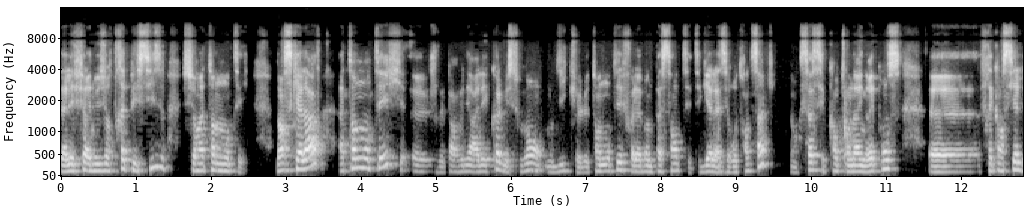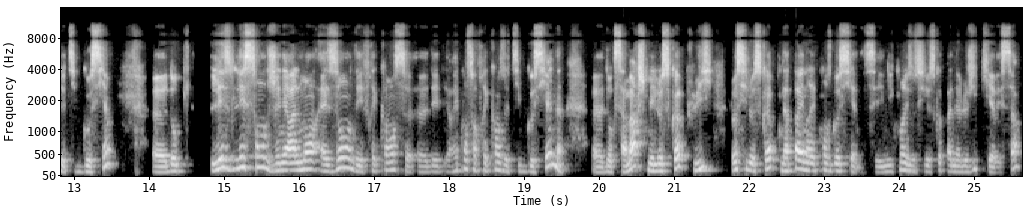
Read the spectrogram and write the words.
d'aller faire une mesure très précise sur un temps de montée. Dans ce cas-là, un temps de montée, euh, je vais pas revenir à l'école, mais souvent on dit que le temps de montée fois la bande passante est égal à 0,35. Donc ça, c'est quand on a une réponse euh, fréquentielle de type gaussien. donc les, sondes, généralement, elles ont des fréquences, euh, des réponses en fréquence de type gaussienne, euh, donc ça marche, mais le scope, lui, l'oscilloscope n'a pas une réponse gaussienne. C'est uniquement les oscilloscopes analogiques qui avaient ça.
